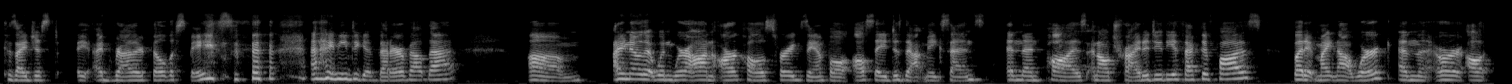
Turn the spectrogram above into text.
because I just I, would rather fill the space, and I need to get better about that. Um, I know that when we're on our calls, for example, I'll say, Does that make sense? And then pause and I'll try to do the effective pause, but it might not work. And the, or I'll,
